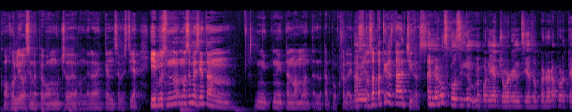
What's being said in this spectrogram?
con Julio se me pegó mucho de la manera en que él se vestía. Y pues no, no se me hacía tan, ni, ni tan mamón tampoco. like, los, I mean- los zapatillos estaban chidos. En middle school sí me ponía Jordans y eso, pero era porque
